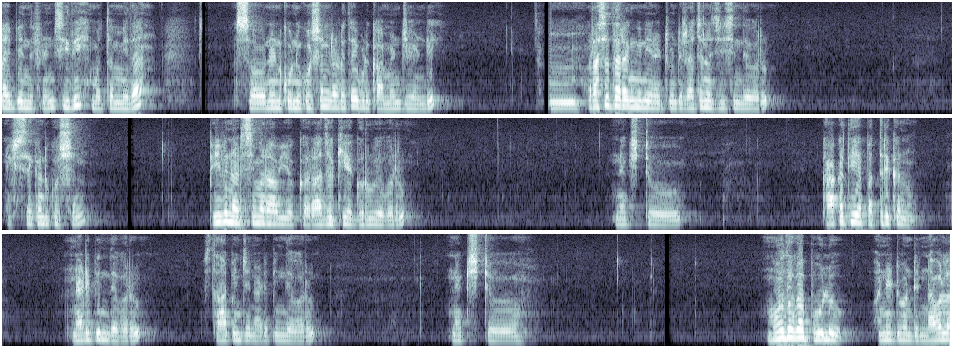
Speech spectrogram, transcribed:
అయిపోయింది ఫ్రెండ్స్ ఇది మొత్తం మీద. సో నేను కొన్ని క్వశ్చన్లు అడిగితే ఇప్పుడు కామెంట్ చేయండి. మ్మ్, రసతరంగిణి అనేటువంటి రచన చేసింది ఎవరు? Next second question. PV Narasimha Rao యొక్క రాజకీయ గురువు ఎవరు? నెక్స్ట్ కాకతీయ పత్రికను నడిపింది ఎవరు? స్థాపించి నడిపింది ఎవరు? నెక్స్ట్ మోదుగ పూలు అనేటువంటి నవల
